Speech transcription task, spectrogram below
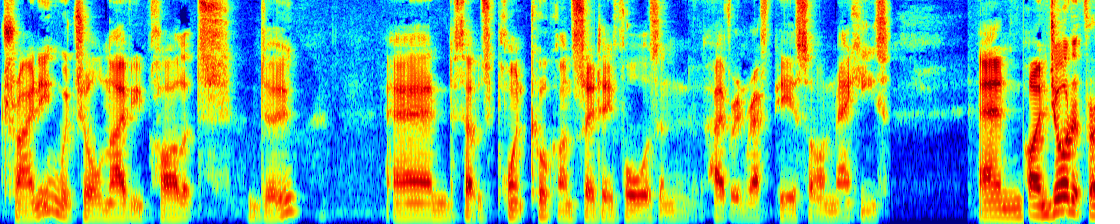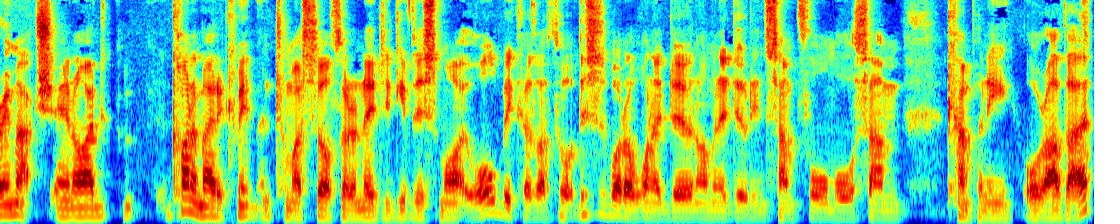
training, which all Navy pilots do, and so that was Point Cook on CT4s and over in RAF Pearce on Macchis. And I enjoyed it very much. And I'd kind of made a commitment to myself that I need to give this my all because I thought this is what I want to do and I'm going to do it in some form or some company or other.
